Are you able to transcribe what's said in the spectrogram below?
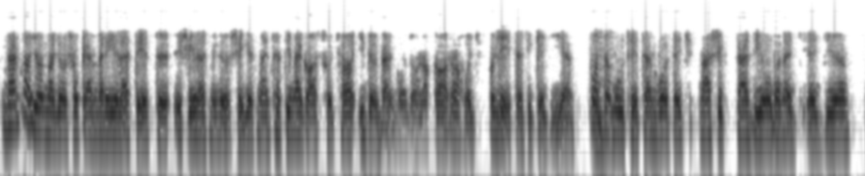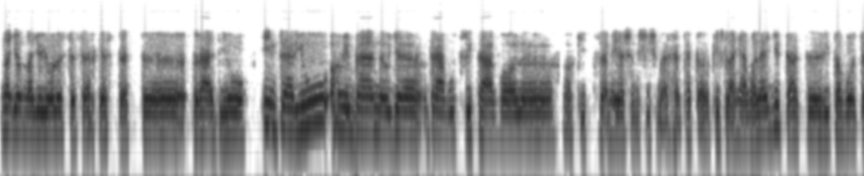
mert nagyon-nagyon sok ember életét és életminőségét mentheti meg az, hogyha időben gondolnak arra, hogy, hogy létezik egy ilyen. Pont a mhm. múlt héten volt egy másik rádióban egy, egy nagyon-nagyon jól összeszerkesztett rádió interjú, amiben ugye Drávuc Ritával, akit személyesen is ismerhetek a kislányával együtt, tehát Rita volt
